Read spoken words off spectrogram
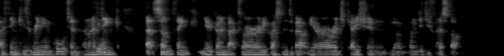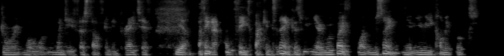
I think is really important. And I Yeah. think that's something, you know, going back to our early questions about, you know, our education, you know, when did you first start drawing? Well, when did you first start feeling creative? Yeah. I think that all feeds back into then because you know we're both like we were saying, you know, you read comic books,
